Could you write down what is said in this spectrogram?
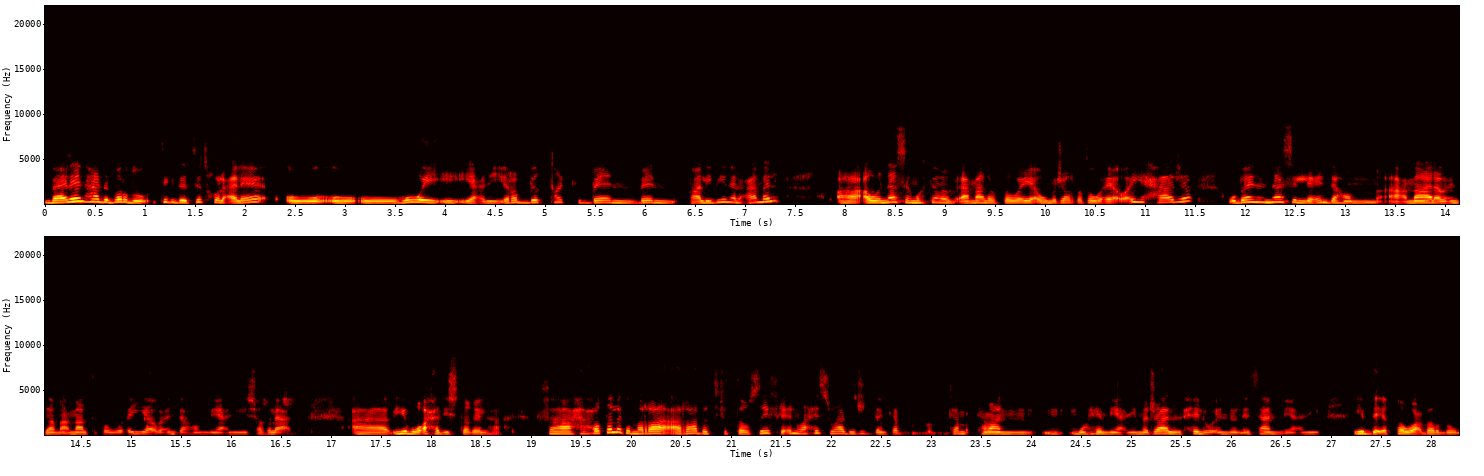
بالين هذا برضو تقدر تدخل عليه وهو يعني يربطك بين بين طالبين العمل أو الناس المهتمة بالاعمال التطوعية أو مجال تطوعي أو أي حاجة وبين الناس اللي عندهم أعمال أو عندهم أعمال تطوعية أو عندهم يعني شغلات يبغوا أحد يشتغلها. فححط لكم الرابط في التوصيف لأنه أحسه هذا جدا كمان مهم يعني مجال حلو إنه الإنسان يعني يبدأ يتطوع برضه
